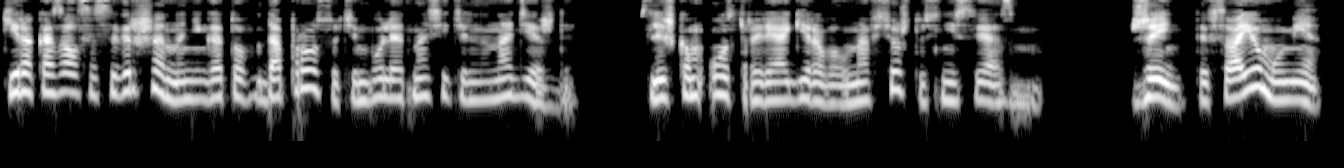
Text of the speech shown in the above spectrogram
Кир оказался совершенно не готов к допросу, тем более относительно надежды. Слишком остро реагировал на все, что с ней связано. «Жень, ты в своем уме?»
